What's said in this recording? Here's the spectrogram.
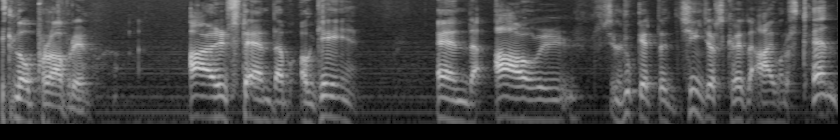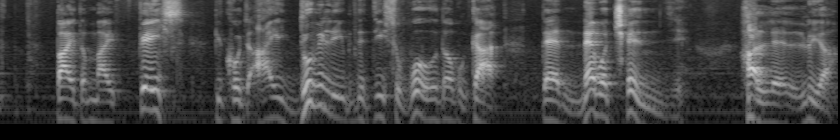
it's no problem. I'll stand up again and I'll look at the Jesus Christ. I want to stand by the, my face because I do believe that this word of God that never change. Hallelujah.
